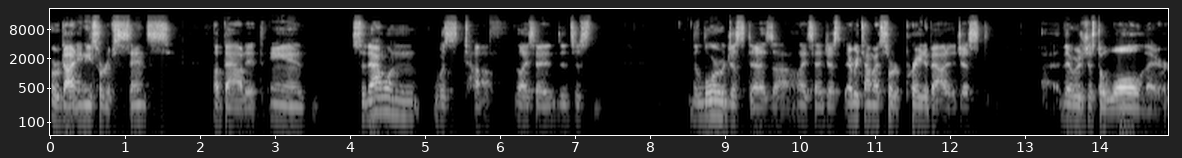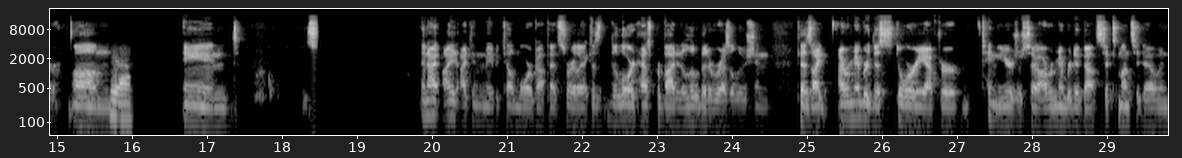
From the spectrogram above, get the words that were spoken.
or got any sort of sense about it. And so that one was tough. Like i said it just the lord just as uh, like i said just every time i sort of prayed about it just uh, there was just a wall there. Um Yeah. and and I, I i can maybe tell more about that story like because the lord has provided a little bit of resolution because i i remembered this story after 10 years or so. I remembered it about six months ago and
